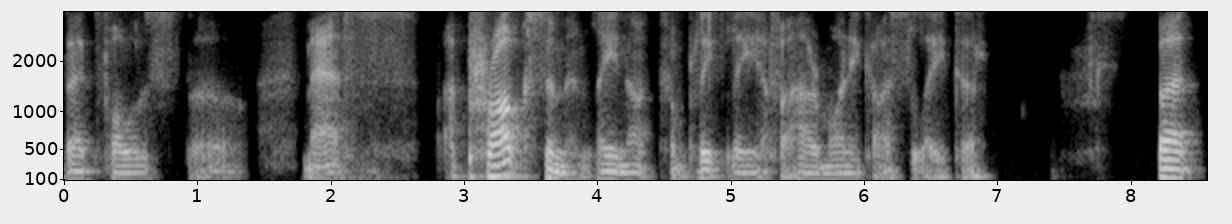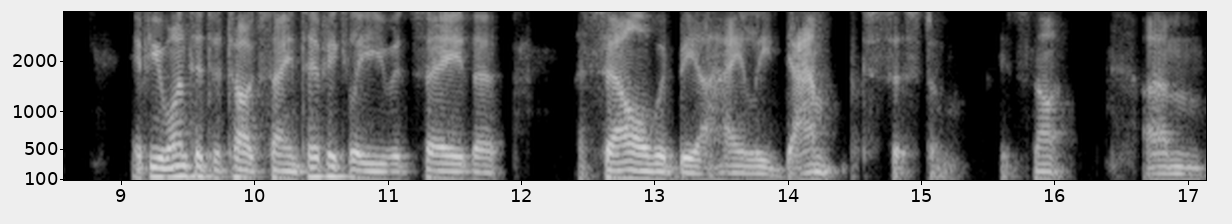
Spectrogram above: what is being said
that follows the maths approximately, not completely, of a harmonic oscillator. But if you wanted to talk scientifically, you would say that a cell would be a highly damped system. It's not um,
